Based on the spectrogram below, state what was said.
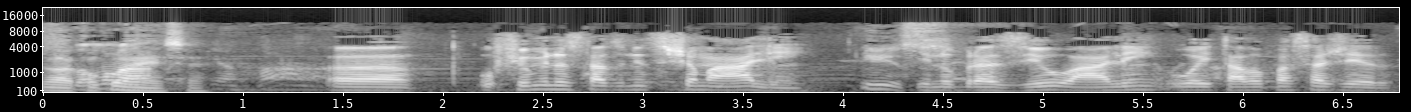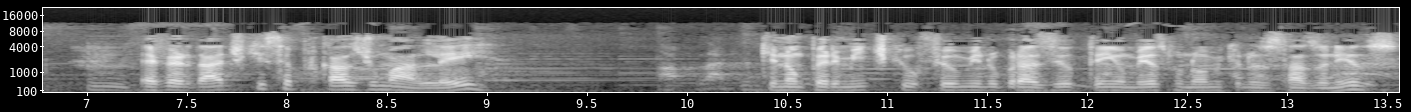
Ó, concorrência. Ah, o filme nos Estados Unidos se chama Alien. Isso. E no Brasil, Alien, o oitavo passageiro. Hum. É verdade que isso é por causa de uma lei? Que não permite que o filme no Brasil tenha o mesmo nome que nos Estados Unidos?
